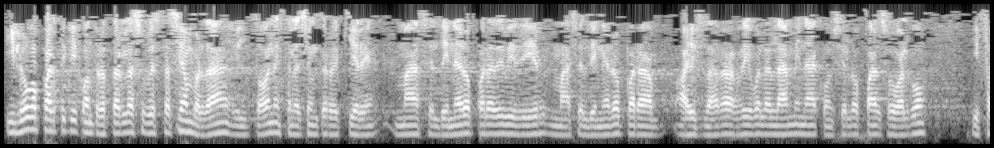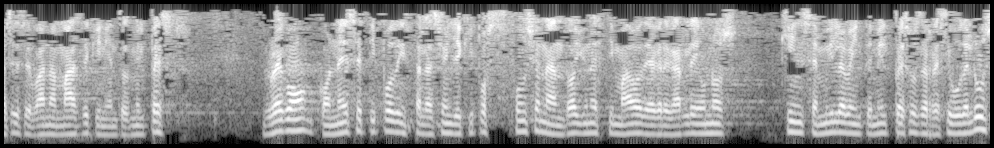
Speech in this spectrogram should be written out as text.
Y luego aparte hay que contratar la subestación, ¿verdad? Y toda la instalación que requiere, más el dinero para dividir, más el dinero para aislar arriba la lámina con cielo falso o algo, y fácil se van a más de 500 mil pesos. Luego, con ese tipo de instalación y equipos funcionando, hay un estimado de agregarle unos 15 mil a 20 mil pesos de recibo de luz,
